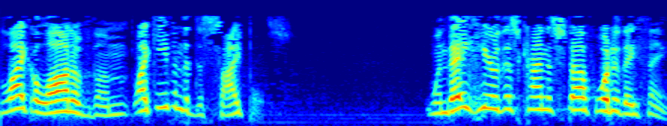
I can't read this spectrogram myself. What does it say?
like a lot of them, like even the disciples, when they hear this kind of stuff, what do they think?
